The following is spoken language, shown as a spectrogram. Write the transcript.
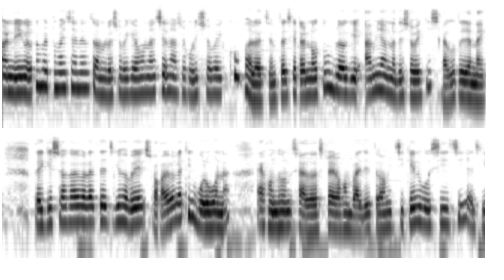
Morning, welcome back to my channel. তো আপনারা সবাই কেমন আছেন? আশা করি সবাই খুব ভালো আছেন। তো আজকে একটা নতুন ব্লগে আমি আপনাদের সবাইকে স্বাগত জানাই। তো আজকে সকালবেলাতে আজকে হবে, সকালবেলা ঠিক বলব না। এখন ধরুন সাড়ে দশটা এরকম বাজে, তো আমি চিকেন বসিয়েছি। আজকে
